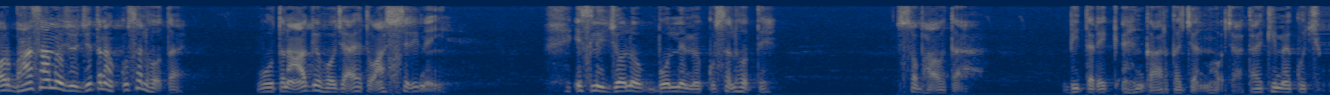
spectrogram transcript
और भाषा में जो जितना कुशल होता है, वो उतना आगे हो जाए तो आश्चर्य नहीं इसलिए जो लोग बोलने में कुशल होते, स्वभावता भीतर एक अहंकार का जन्म हो जाता है कि मैं कुछ हूँ।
